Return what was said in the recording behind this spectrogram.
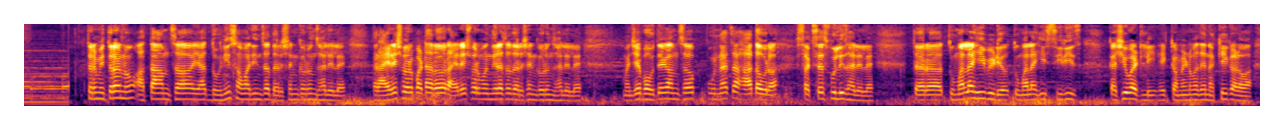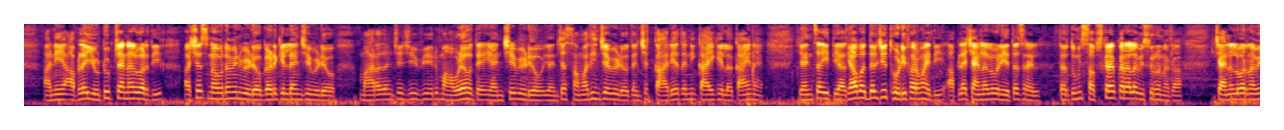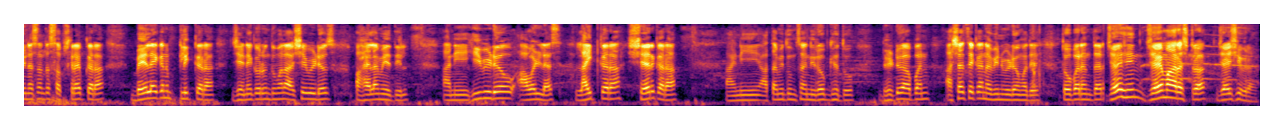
तर मित्रांनो आता आमचा या दोन्ही समाधींचं दर्शन करून झालेलं आहे. रायरेश्वर पठारावर रायरेश्वर मंदिराचं दर्शन करून झालेलं आहे. म्हणजे बहुतेक आमचं पुण्याचा हा दौरा सक्सेसफुली झालेला आहे. तर तुम्हाला ही व्हिडिओ तुम्हाला ही सिरीज कशी वाटली हे कमेंटमध्ये नक्की कळवा. आणि आपल्या यूट्यूब चॅनलवरती असेच नवनवीन व्हिडिओ गड किल्ल्यांचे व्हिडिओ महाराजांचे जे वीर मावळे होते यांचे व्हिडिओ यांच्या समाधींचे व्हिडिओ त्यांचे कार्य त्यांनी काय केलं काय नाही यांचा इतिहास याबद्दलची थोडीफार माहिती आपल्या चॅनलवर येतच राहील. तर तुम्ही सबस्क्राईब करायला विसरू नका. चॅनलवर नवीन असाल तर सबस्क्राईब करा. बेल आयकन क्लिक करा. जेणेकरून तुम्हाला असे व्हिडिओज पाहायला मिळतील. आणि ही व्हिडिओ आवडल्यास लाईक करा शेअर करा. आणि आता मी तुमचा निरोप घेतो. भेटूया आपण अशाच एका नवीन व्हिडिओमध्ये. तोपर्यंत जय हिंद जय महाराष्ट्र जय शिवराय.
